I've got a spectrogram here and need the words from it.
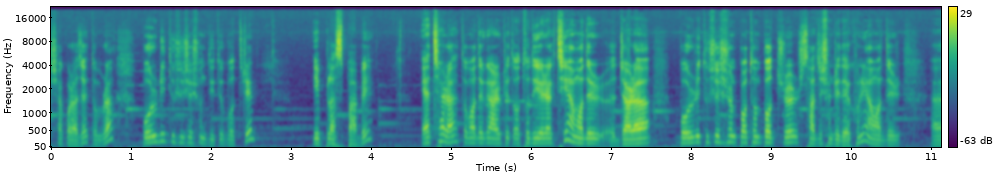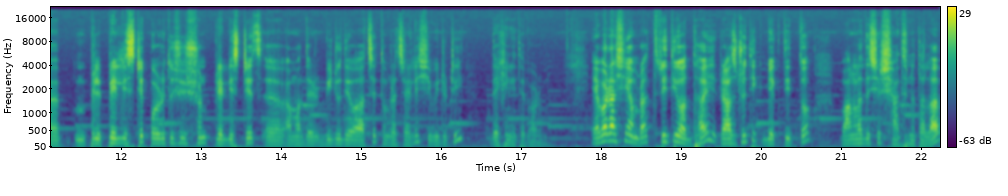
আশা করা যায় তোমরা পরিণীতি সুশাসন দ্বিতীয় পত্রে এ প্লাস পাবে। এছাড়া তোমাদেরকে আরেকটি তথ্য দিয়ে রাখছি, আমাদের যারা পরিণীত সুশাসন প্রথম পত্রের সাজেশনটি দেখুনি, আমাদের প্লেলিস্টে পরিণীত সুশাসন প্লেলিস্টে আমাদের ভিডিও দেওয়া আছে, তোমরা চাইলে সেই ভিডিওটি দেখে নিতে পারো। এবার আসি আমরা তৃতীয় অধ্যায়, রাজনৈতিক ব্যক্তিত্ব, বাংলাদেশের স্বাধীনতা লাভ।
